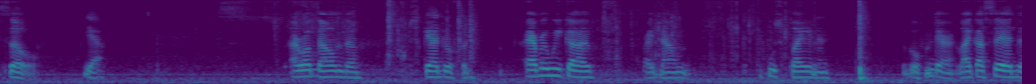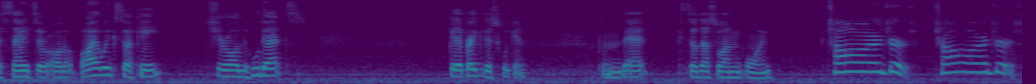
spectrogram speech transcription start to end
So, yeah. I wrote down the schedule for every week. I write down who's playing and we go from there. Like I said, the Saints are on a bye week, so I can't cheer on who that's. Get a break this weekend from that. So that's why I'm going. Chargers. Chargers.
